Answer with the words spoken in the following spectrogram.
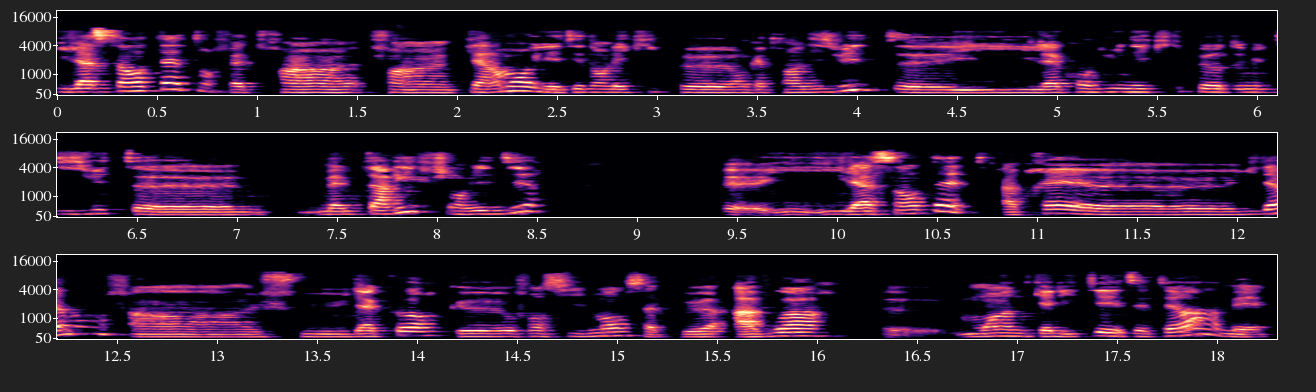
il a ça en tête, en fait. Enfin, enfin, clairement, il était dans l'équipe euh, en 98, euh, il a conduit une équipe en 2018, euh, même tarif, j'ai envie de dire. Il, il a ça en tête. Après, évidemment, enfin, je suis d'accord que offensivement, ça peut avoir moins de qualité, etc. Mais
